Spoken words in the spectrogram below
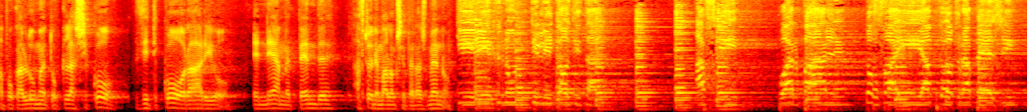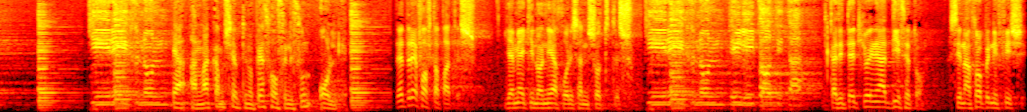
αποκαλούμε το κλασικό δυτικό ωράριο 9 με 5, αυτό είναι μάλλον ξεπερασμένο. κηρύχνουν τη λιτότητα Αυτοί που αρπάνε το φαΐ από το τραπέζι κηρύχνουν Μια ανάκαμψη από την οποία θα ωφεληθούν όλοι. Δεν τρέφω αυταπάτες για μια κοινωνία χωρίς ανισότητες. κηρύχνουν τη λιτότητα Κάτι τέτοιο είναι αντίθετο στην ανθρώπινη φύση.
